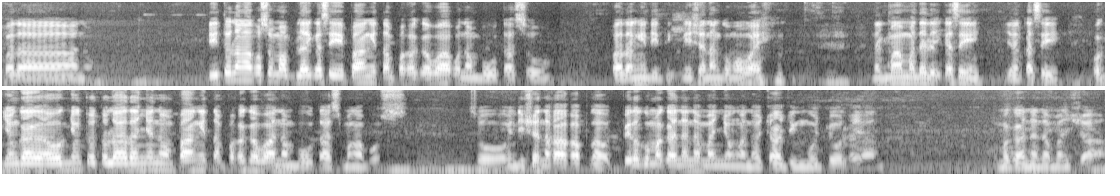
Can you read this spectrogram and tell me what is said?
para ano. Dito lang ako sumablay kasi pangit ang pakagawa ko ng butas so parang hindi technician ang gumawa eh. Nagmamadali kasi. Yan kasi. Huwag niyong huwag niyong tutularan yan ang pangit ng pakagawa ng butas mga boss. So hindi siya nakaka-proud. Pero gumagana naman yung ano charging module ayan. Gumagana naman siya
